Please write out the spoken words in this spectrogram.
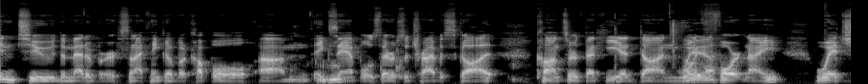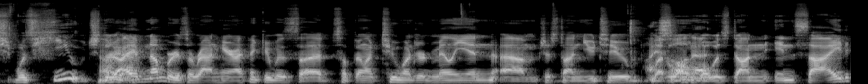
into the metaverse, and I think of a couple um, Mm-hmm. examples. There was the Travis Scott concert that he had done with Oh, yeah. Fortnite, which was huge. Oh, There- I have numbers around here. I think it was uh, something like 200 million um, just on YouTube, I let alone that. what was done inside.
